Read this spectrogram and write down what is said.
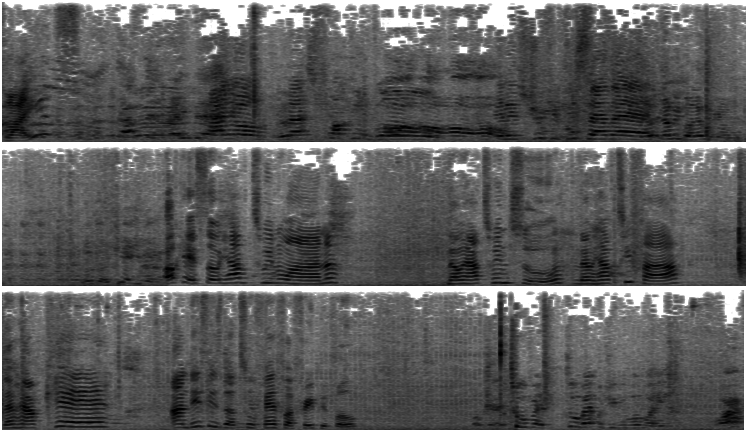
Slides? Ayo, let's fucking go. And it's 357. Let me go, let me go. Okay, so we have twin one. Then we have twin two. Then we have Tifa. Then we have K. And this is the two bed for three people. Okay. Two bed, two bed for three people, buddy. What?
